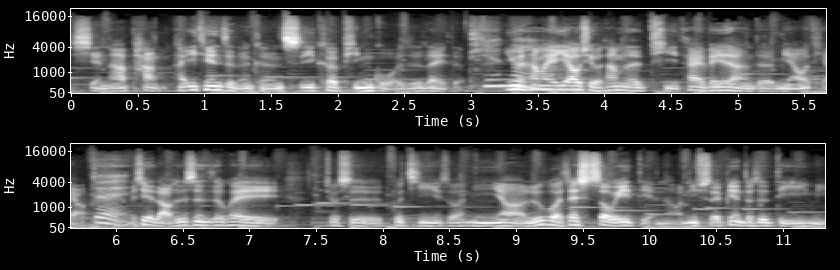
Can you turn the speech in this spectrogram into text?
嫌他胖，他一天只能可能吃一颗苹果之类的。天！因为他们要求他们的体态非常的苗条。对。而且老师甚至会就是不经意说：“你要如果再瘦一点哦，你随便都是第一名。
